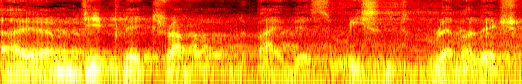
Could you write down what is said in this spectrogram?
I am deeply troubled by this recent revelation.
